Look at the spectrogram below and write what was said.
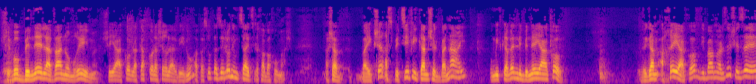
שבו בני לבן אומרים שיעקב לקח כל אשר לאבינו, הפסוק הזה לא נמצא אצלך בחומש. עכשיו, בהקשר הספציפי כאן של בניי, הוא מתכוון לבני יעקב. וגם אחי יעקב, דיברנו על זה שזה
